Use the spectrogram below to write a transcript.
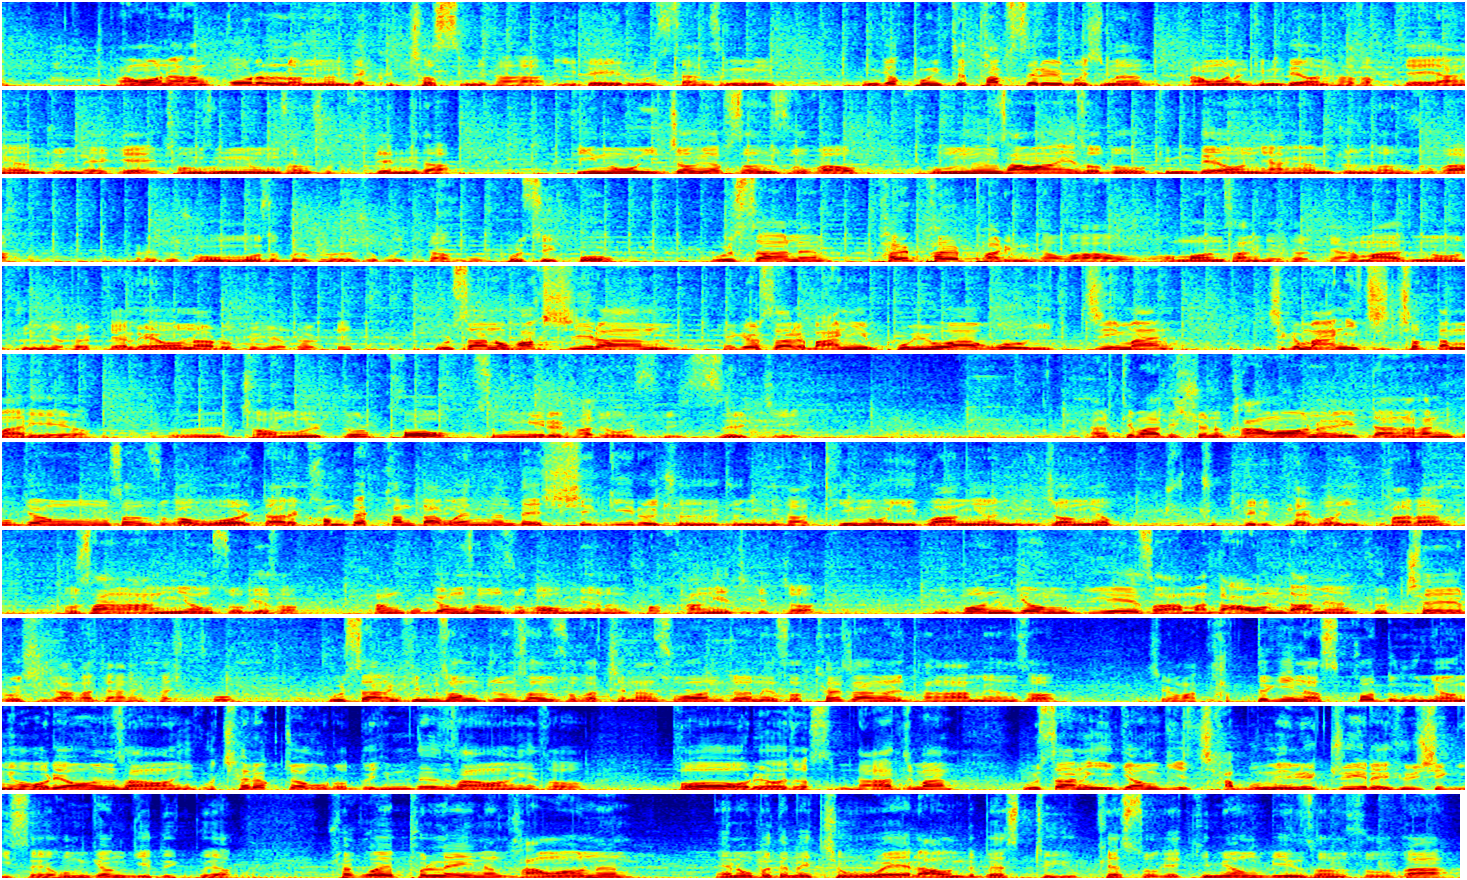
강원은 한 골을 넣는데 그쳤습니다. 2대1 울산 승리. 공격 포인트 탑3를 보시면 강원은 김대원 5개, 양현준 4개, 정승용 선수 2개입니다. 디노 이정엽 선수가 없, 없는 상황에서도 김대원, 양현준 선수가 그래도 좋은 모습을 보여주고 있다고 볼 수 있고 울산은 888입니다. 와우. 엄원상 8개, 아마노준 8개, 레오나르도 8개. 울산은 확실한 해결사를 많이 보유하고 있지만 지금 많이 지쳤단 말이에요. 그 점을 뚫고 승리를 가져올 수 있을지. 양팀 하디슈는 강원은 일단 한국영 선수가 5월달에 컴백한다고 했는데 시기를 조율 중입니다. 디노, 이광현, 이정엽 주축들이 대거 이탈한 부상 악령 속에서 한국영 선수가 오면은 더 강해지겠죠. 이번 경기에서 아마 나온다면 교체로 시작하지 않을까 싶고 울산은 김성준 선수가 지난 수원전에서 퇴장을 당하면서 지금 막 가뜩이나 스쿼드 운영이 어려운 상황이고 체력적으로도 힘든 상황에서 더 어려워졌습니다. 하지만 울산은 이 경기 잡으면 일주일에 휴식이 있어요. 홈 경기도 있고요. 최고의 플레이는 강원은 맨 오브 더 매치 5회 라운드 베스트 6회 속에 김영빈 선수가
